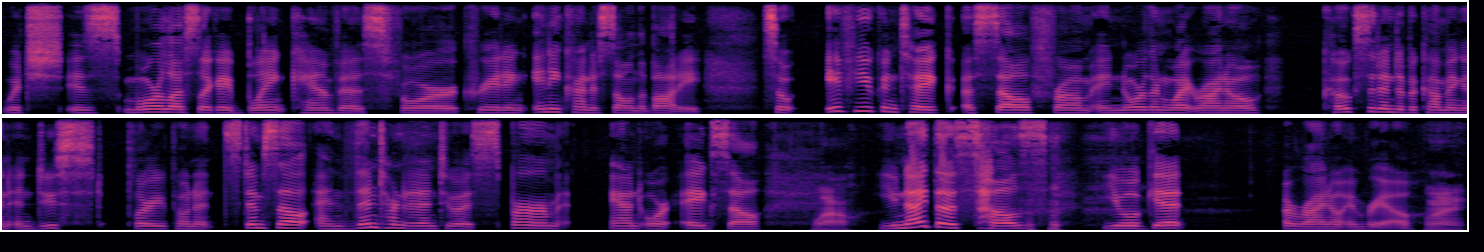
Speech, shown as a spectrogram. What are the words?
which is more or less like a blank canvas for creating any kind of cell in the body. So, if you can take a cell from a northern white rhino, coax it into becoming an induced pluripotent stem cell, and then turn it into a sperm and or egg cell, wow. unite those cells, you will get a rhino embryo. Right.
